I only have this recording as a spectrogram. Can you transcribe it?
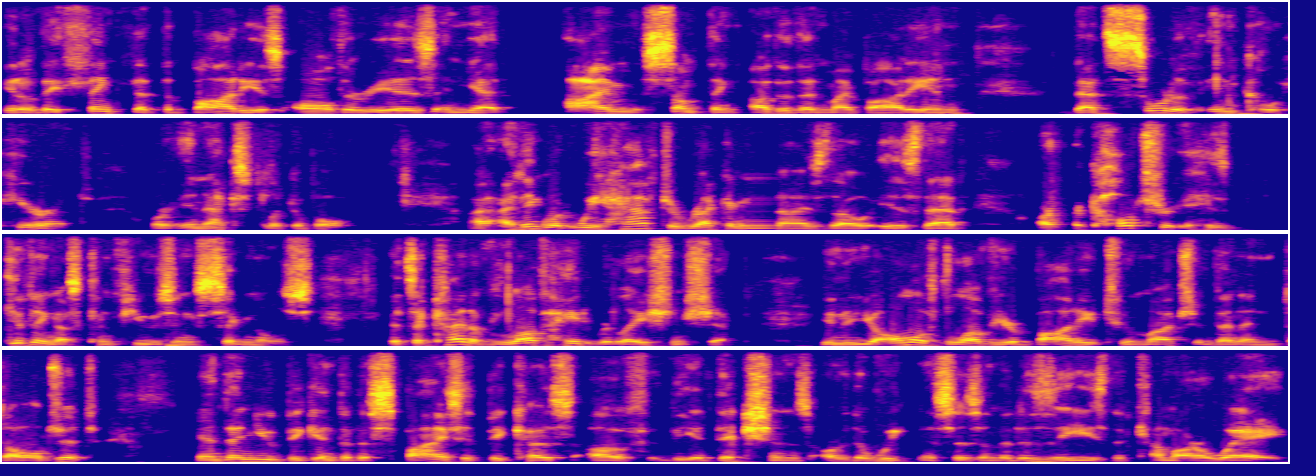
You know, they think that the body is all there is, and yet I'm something other than my body. And that's sort of incoherent or inexplicable. I, I think what we have to recognize, though, is that our culture has giving us confusing signals. It's a kind of love hate relationship. You know, you almost love your body too much and then indulge it. And then you begin to despise it because of the addictions or the weaknesses and the disease that come our way.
